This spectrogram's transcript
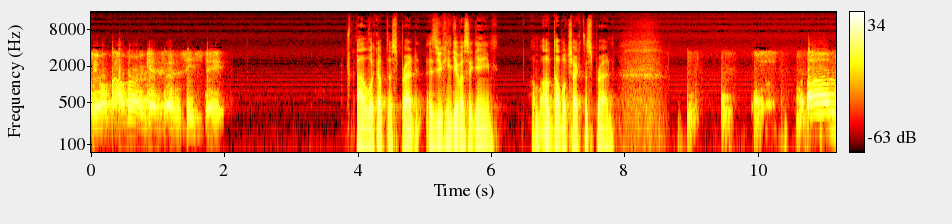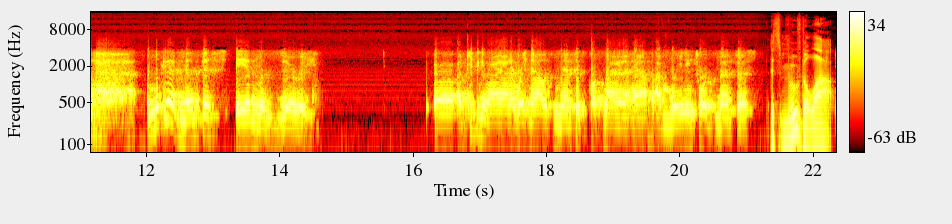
They will cover against NC State. I'll look up the spread as you can give us a game. I'll, I'll double check the spread. Um, I'm looking at Memphis and Missouri. Uh, I'm keeping an eye on it right now. It's Memphis plus nine and a half. I'm leaning towards Memphis. It's moved a lot.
